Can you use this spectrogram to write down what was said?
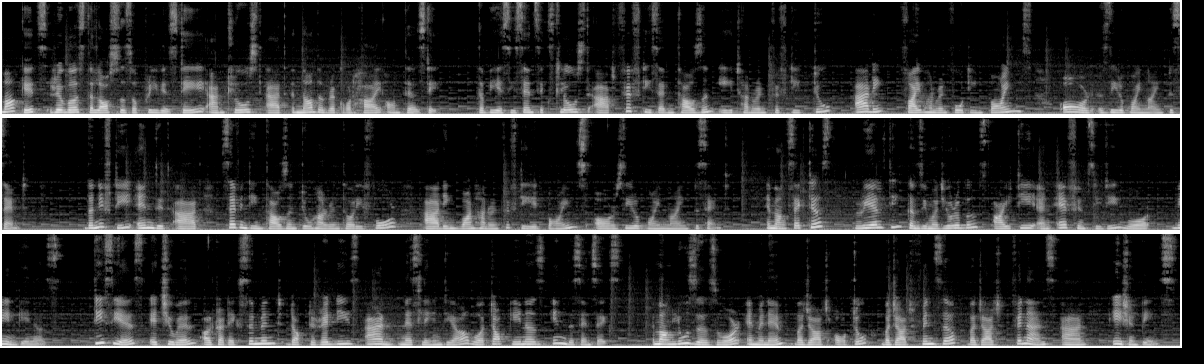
Markets reversed the losses of previous day and closed at another record high on Thursday. The BSE Sensex closed at 57,852, adding 514 points or 0.9%. The Nifty ended at 17,234, adding 158 points or 0.9%. Among sectors, realty, consumer durables, IT, and FMCG were main gainers. TCS, HUL, Ultratech Cement, Dr. Reddy's, and Nestle India were top gainers in the Sensex. Among losers were M&M, Bajaj Auto, Bajaj Finserv, Bajaj Finance, and Asian Paints.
